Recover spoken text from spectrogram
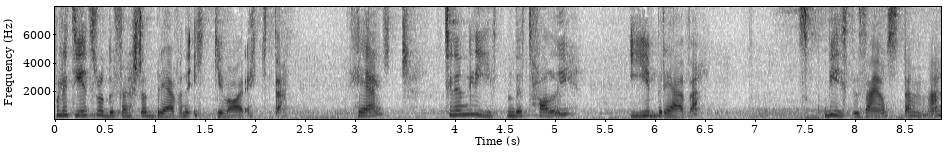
Politiet trodde først at brevene ikke var ekte. Helt til en liten detalj i brevet viste seg å stemme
